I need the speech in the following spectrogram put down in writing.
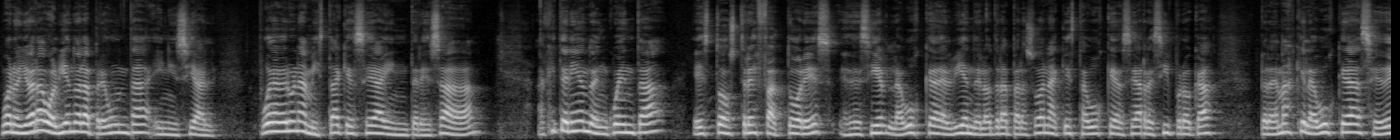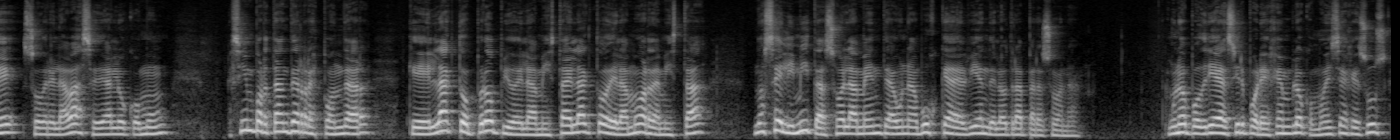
Bueno, y ahora volviendo a la pregunta inicial, ¿puede haber una amistad que sea interesada? Aquí teniendo en cuenta estos tres factores, es decir, la búsqueda del bien de la otra persona, que esta búsqueda sea recíproca, pero además que la búsqueda se dé sobre la base de algo común, es importante responder que el acto propio de la amistad, el acto del amor de amistad, no se limita solamente a una búsqueda del bien de la otra persona. Uno podría decir, por ejemplo, como dice Jesús,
